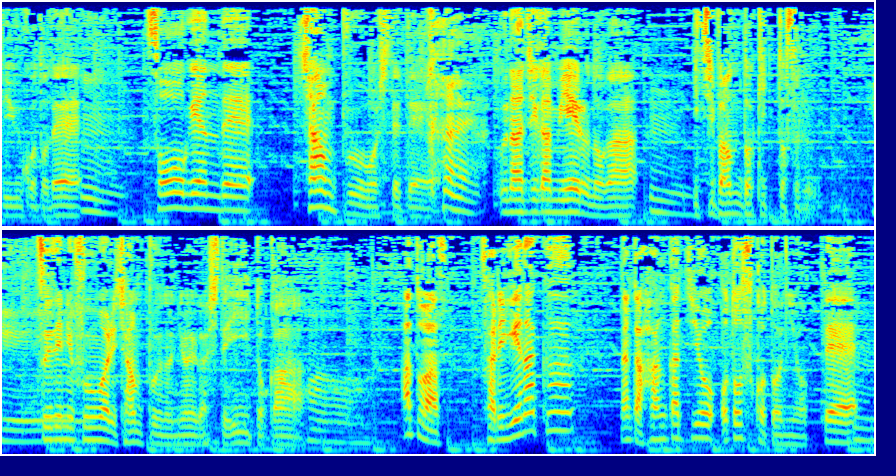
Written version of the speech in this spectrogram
ていうことでう、ん。草原でシャンプーをしてて、はい。うなじが見えるのがうん。一番ドキッとする。ついでにふんわりシャンプーの匂いがしていいとか、はいあとはさりげなく、なんかハンカチを落とすことによっはいてう、ん。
